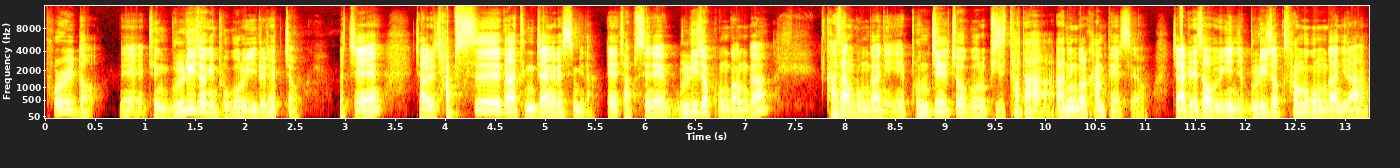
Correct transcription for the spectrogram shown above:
폴더 네, 등 물리적인 도구로 일을 했죠. 맞지? 자, 그리고 잡스가 등장을 했습니다. 네, 잡스는 물리적 공간과 가상 공간이 본질적으로 비슷하다라는 걸 간패했어요. 자, 그래서 여기 이제 물리적 사무 공간이랑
